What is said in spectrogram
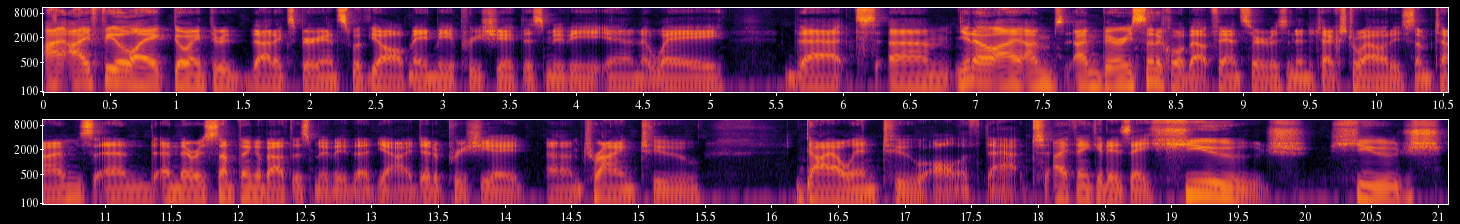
I, I feel like going through that experience with y'all made me appreciate this movie in a way that um, you know I, I'm I'm very cynical about fan service and intertextuality sometimes, and and there was something about this movie that yeah I did appreciate um, trying to dial into all of that. I think it is a huge, huge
